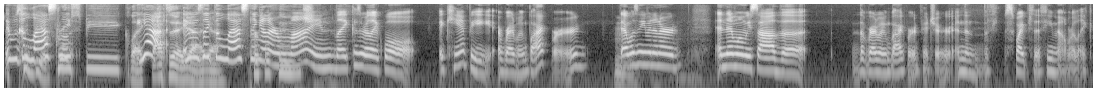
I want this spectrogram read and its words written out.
It was the Could be last thing. speak. like yeah, that's it. it yeah, was like yeah. the last thing on our finch. mind, like because we were like, well, it can't be a red-winged blackbird. Hmm. That wasn't even in our. And then when we saw the, the red-winged blackbird picture, and then the f- swipe to the female, we're like,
